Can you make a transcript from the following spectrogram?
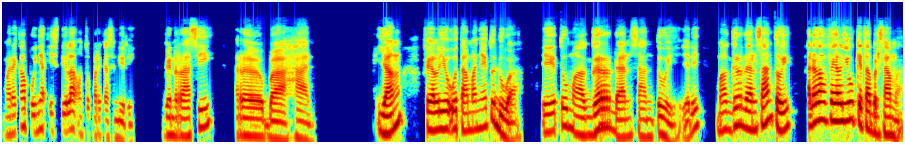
Mereka punya istilah untuk mereka sendiri. Generasi rebahan. Yang value utamanya itu dua, yaitu mager dan santuy. Jadi mager dan santuy adalah value kita bersama.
